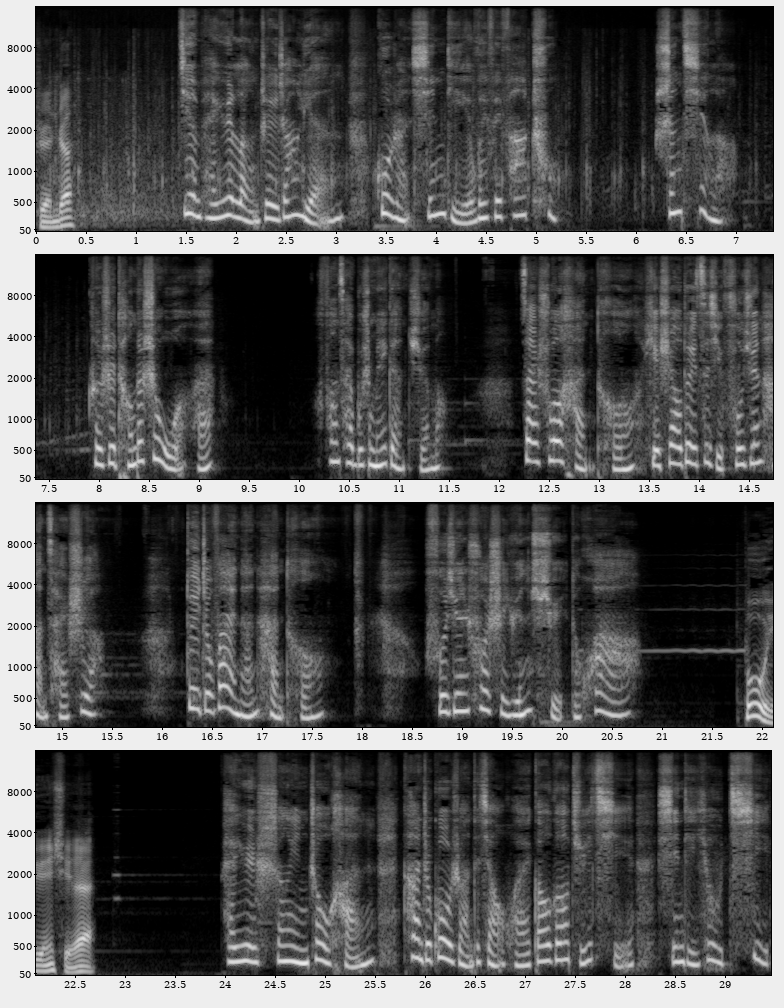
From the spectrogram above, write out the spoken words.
忍着。见裴玉冷着一张脸，顾阮心底微微发怵，生气了。可是疼的是我哎，方才不是没感觉吗？再说了，喊疼也是要对自己夫君喊才是啊，对着外男喊疼，夫君若是允许的话，不允许。裴玉声音骤寒，看着顾软的脚踝高高举起，心底又气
